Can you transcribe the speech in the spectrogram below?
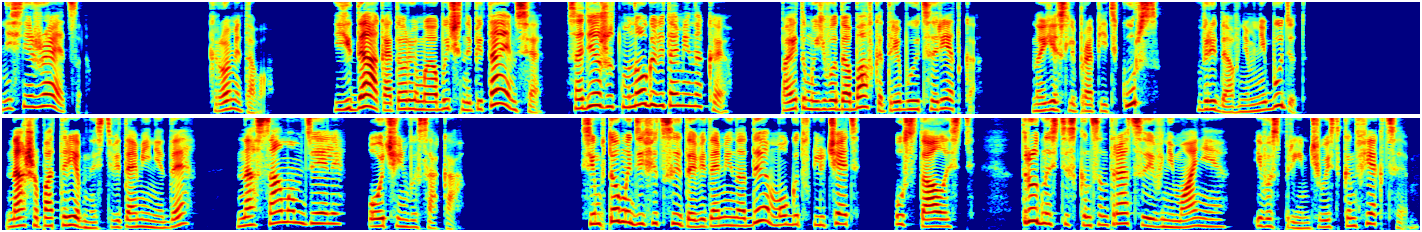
не снижается. Кроме того, еда, которой мы обычно питаемся, содержит много витамина К, поэтому его добавка требуется редко. Но если пропить курс, вреда в нем не будет. Наша потребность в витамине D на самом деле очень высока. Симптомы дефицита витамина D могут включать усталость, трудности с концентрацией внимания и восприимчивость к инфекциям.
